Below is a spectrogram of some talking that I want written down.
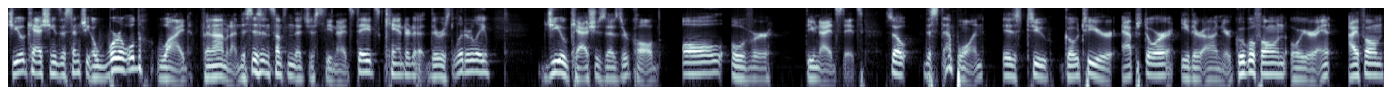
geocaching is essentially a worldwide phenomenon. This isn't something that's just the United States, Canada. There is literally geocaches, as they're called, all over the United States. So the step one is to go to your app store, either on your Google phone or your iPhone,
